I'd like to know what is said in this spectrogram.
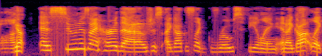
wrong. Yep. As soon as I heard that, I was just I got this like gross feeling and I got like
